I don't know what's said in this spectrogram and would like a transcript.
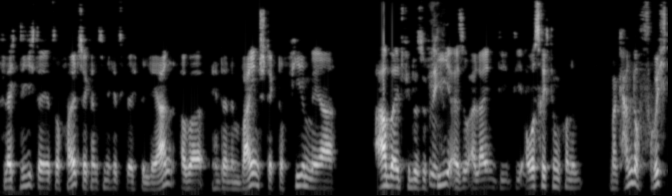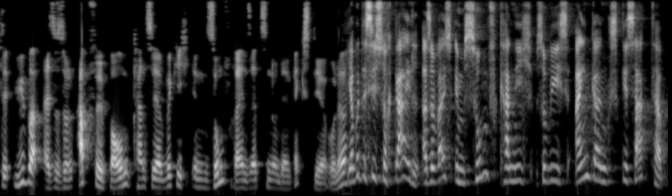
vielleicht liege ich da jetzt auch falsch, da kannst du mich jetzt gleich belehren, aber hinter einem Wein steckt doch viel mehr Arbeit, Philosophie, nee. also allein die, die Ausrichtung von einem man kann doch Früchte über, also so ein Apfelbaum kannst du ja wirklich in den Sumpf reinsetzen und der wächst dir, oder? Ja, aber das ist doch geil. Also weißt, im Sumpf kann ich, so wie ich es eingangs gesagt habe,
